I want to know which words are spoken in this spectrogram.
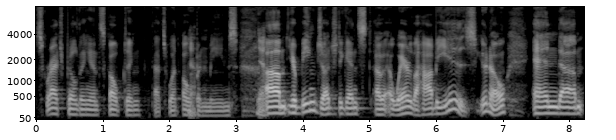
scratch building and sculpting. That's what open means. Yeah. Um, you're being judged against uh, where the hobby is, you know, and um,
